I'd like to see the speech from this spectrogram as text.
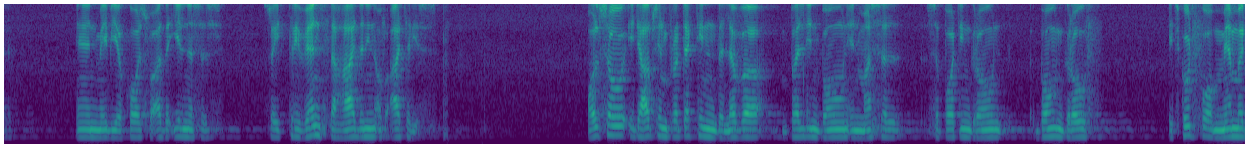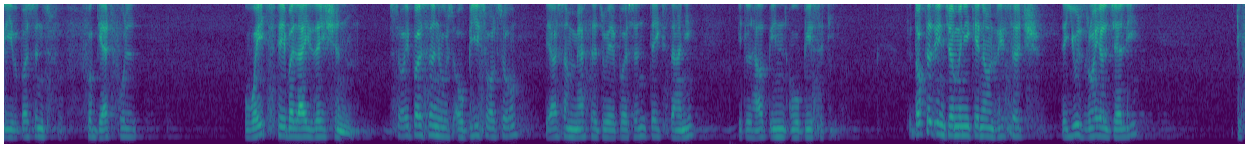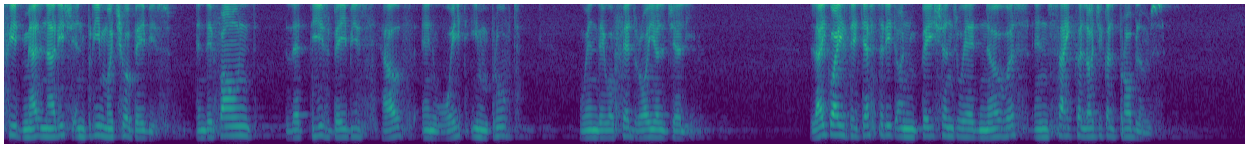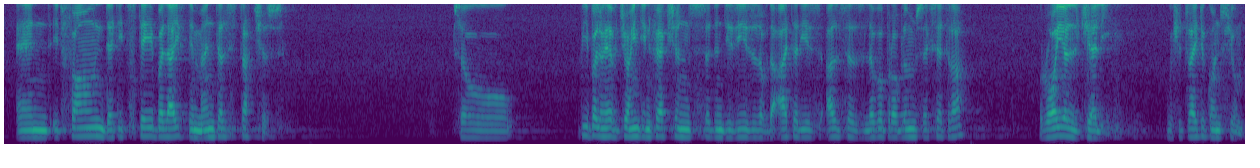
and maybe a cause for other illnesses. So it prevents the hardening of arteries. Also, it helps in protecting the liver, building bone and muscle, supporting grown, bone growth. It's good for memory, if a person's forgetful. Weight stabilization. So a person who's obese also, there are some methods where a person takes the honey, it will help in obesity. The doctors in Germany carry on research, they use royal jelly to feed malnourished and premature babies. And they found that these babies' health and weight improved when they were fed royal jelly. Likewise, they tested it on patients who had nervous and psychological problems. And it found that it stabilized the mental structures. So people who have joint infections, certain diseases of the arteries, ulcers, liver problems, etc. Royal jelly, we should try to consume.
